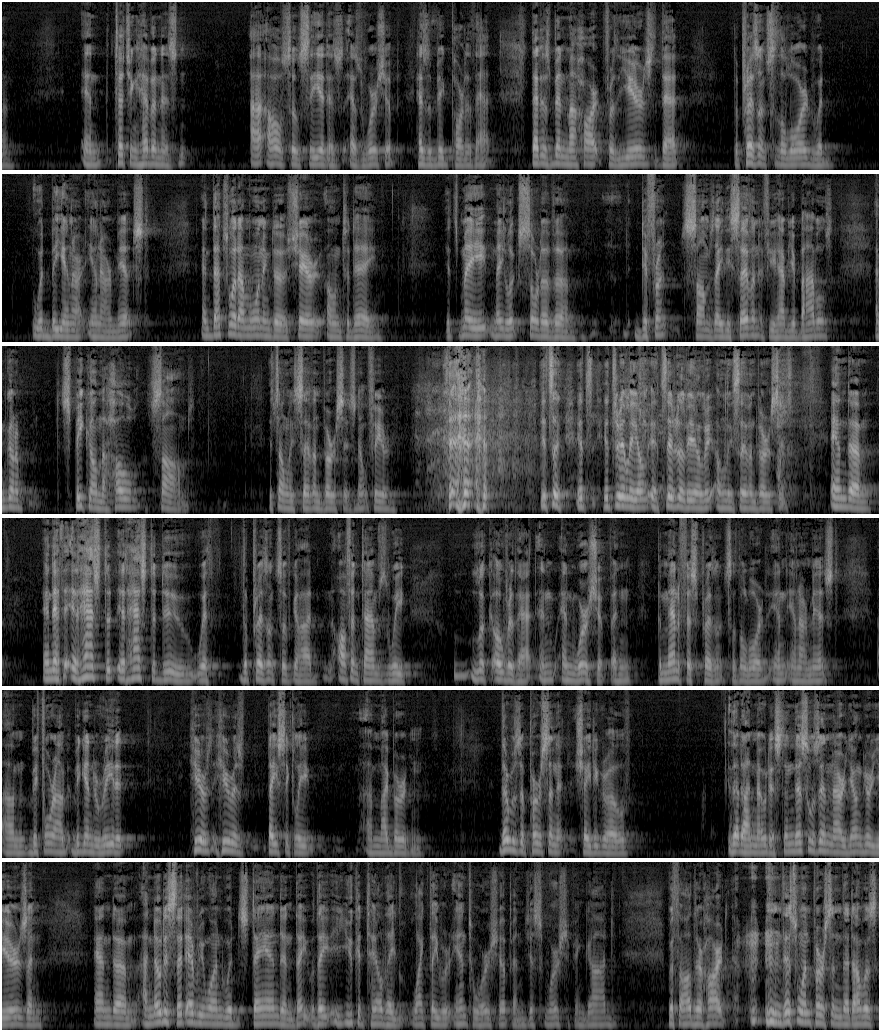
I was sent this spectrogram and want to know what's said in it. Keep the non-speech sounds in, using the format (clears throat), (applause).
and touching heaven is. I also see it as as worship has a big part of that. That has been my heart for the years that the presence of the Lord would, would be in our, in our midst. And that's what I'm wanting to share on today. It may, may look sort of uh, different, Psalms 87, if you have your Bibles. I'm going to speak on the whole Psalms. It's only seven verses, don't fear. (laughs) it's, a, it's, it's really only, it's literally only, only seven verses. And, um, and it, it, has to, it has to do with the presence of God. Oftentimes we look over that and, and worship and the manifest presence of the Lord in, in our midst. Um, before I begin to read it, here's, here is basically uh, my burden. There was a person at Shady Grove that I noticed, and this was in our younger years, and and um, I noticed that everyone would stand, and they they you could tell they like they were into worship and just worshiping God with all their heart. (clears throat) this one person that I was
